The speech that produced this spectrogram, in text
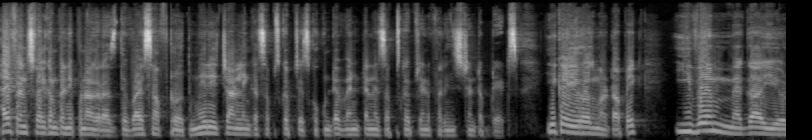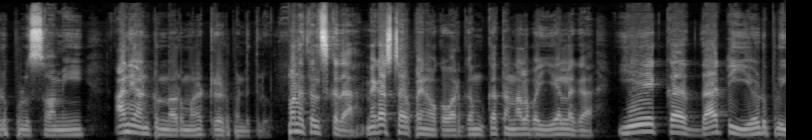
Hi friends welcome to Nipunagaraj the voice of truth మీరు ఈ ఛానల్ ఇంకా సబ్స్క్రైబ్ చేసుకోకుంటే వెంటనే సబ్స్క్రైబ్ చేయండి ఫర్ ఇన్స్టెంట్ అప్డేట్స్ ఇక ఈ రోజు మన టాపిక్ ఇవే మెగా ఏడుపులు స్వామి అని అంటున్నారు మన ట్రేడ్ పండితులు. మనకు తెలుసు కదా మెగాస్టార్ పైన ఒక వర్గం గత నలభై ఏళ్ళగా ఏక దాటి ఏడుపులు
